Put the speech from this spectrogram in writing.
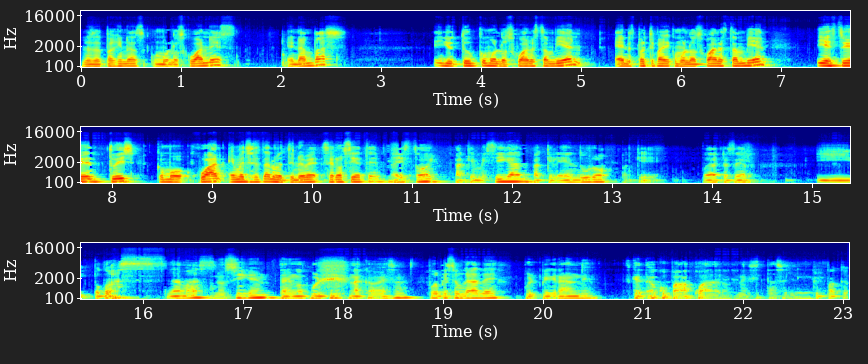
nuestras páginas como Los Juanes, en ambas. En YouTube como Los Juanes también. En Spotify como Los Juanes también. Y estoy en Twitch como Juan MTZ9907. Ahí estoy. Para que me sigan, para que le den duro, para que pueda crecer. Y poco más. Nada más. Nos siguen. Tengo Pulpi en la cabeza. Pulpi es un grande. Pulpi grande. Es que te ocupaba cuadro. Necesitas salir. Pa' que-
